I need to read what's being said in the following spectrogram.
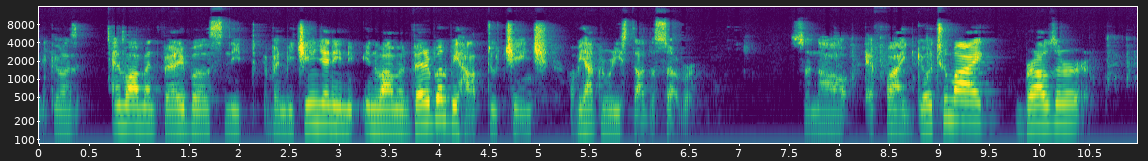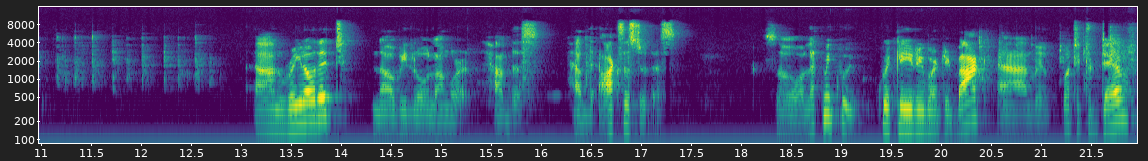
because environment variables need when we change any environment variable we have to change we have to restart the server. So now if I go to my browser and reload it now we no longer have this have the access to this. So let me qu quickly revert it back and we'll put it to dev.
